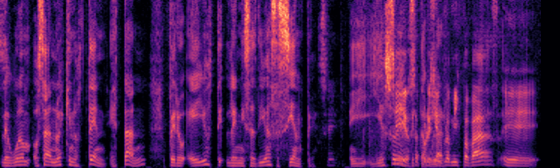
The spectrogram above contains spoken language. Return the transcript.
De alguna- o sea, no es que no estén, están, pero ellos, la iniciativa se siente. Y, y eso sí, es o sea, por espectacular. ejemplo, mis papás eh,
